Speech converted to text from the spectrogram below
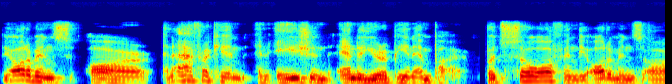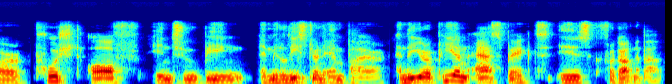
The Ottomans are an African, an Asian, and a European empire. But so often the Ottomans are pushed off into being a Middle Eastern empire, and the European aspect is forgotten about.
